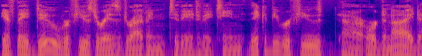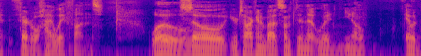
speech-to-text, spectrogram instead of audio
if they do refuse to raise the driving to the age of 18, they could be refused uh, or denied federal highway funds. Whoa. So you're talking about something that would, you know, it would.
